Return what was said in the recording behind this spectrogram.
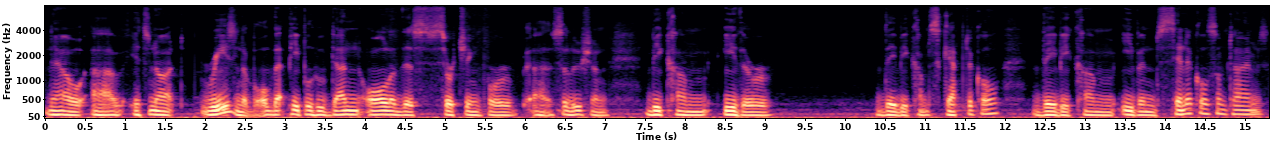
Now, uh, it's not reasonable that people who've done all of this searching for a uh, solution become either they become skeptical, they become even cynical sometimes,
